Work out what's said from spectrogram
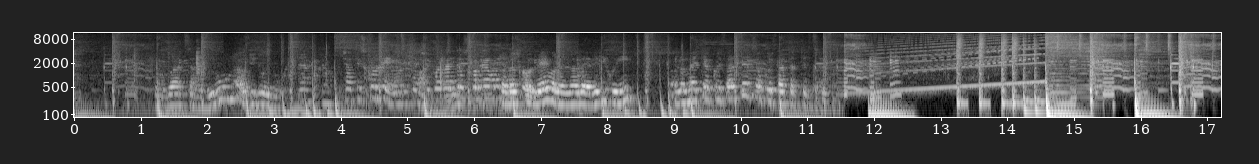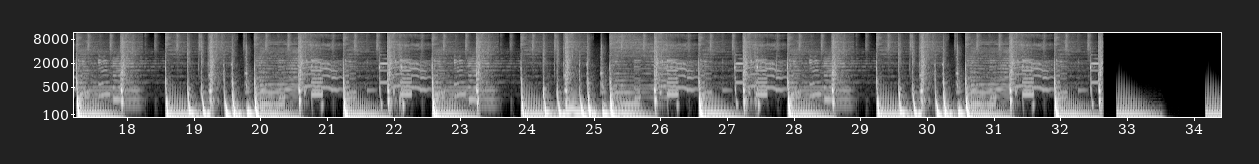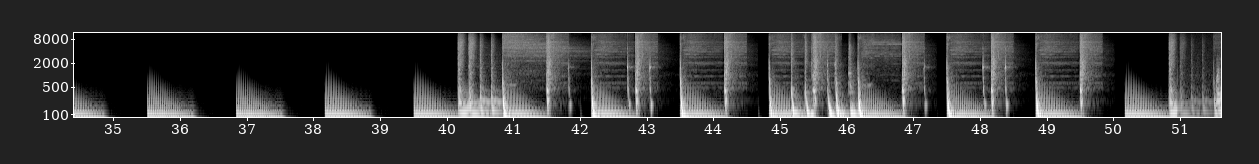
Lo puoi alzare di una o di due due. Ecco. Ti scorrevole, cioè ci puoi mettere scorrevole. Te lo scorrevole lo levi di qui e lo metti a questa altezza o a quest'altra altezza.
